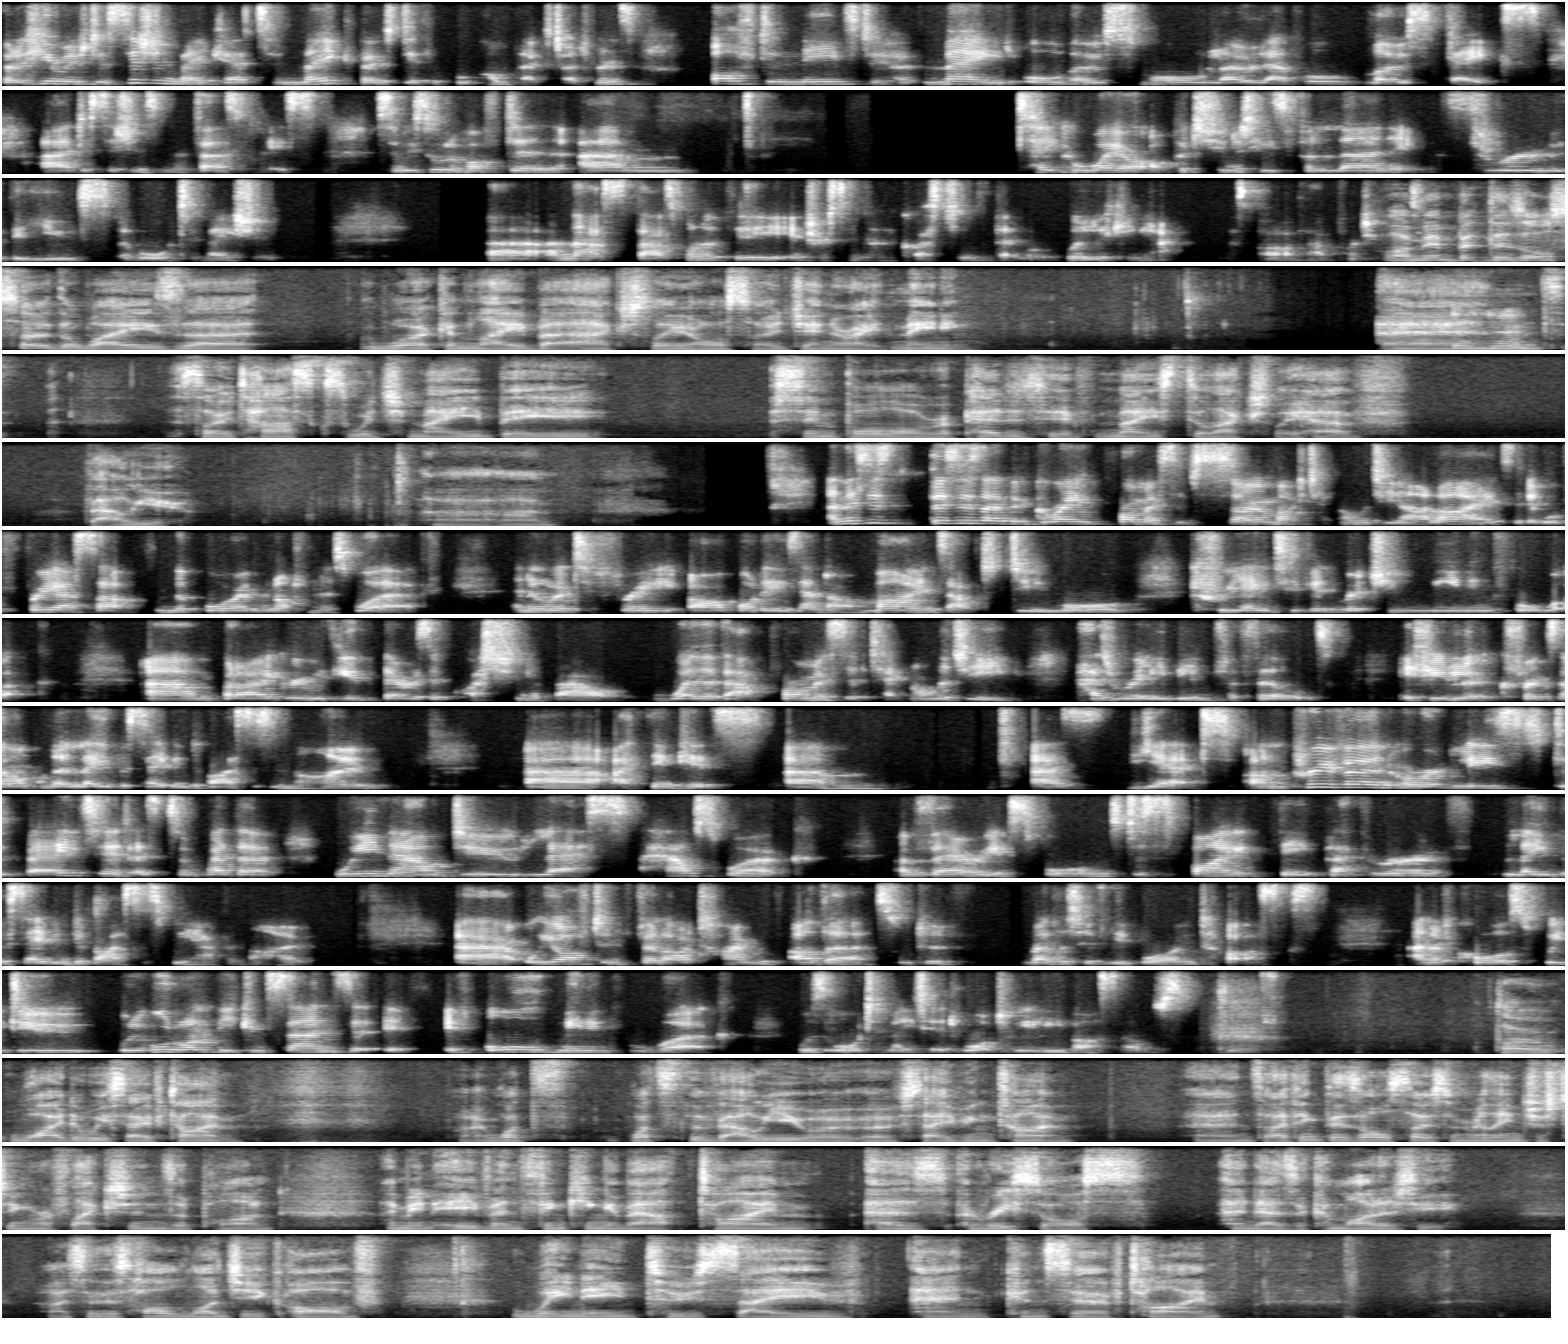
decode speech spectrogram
But a human decision maker to make those difficult, complex judgments often needs to have made all those small, low level, low stakes uh, decisions in the first place. So we sort of often um, take away our opportunities for learning through the use of automation? Uh, and that's that's one of the interesting kind of questions that we're looking at as part of that project. Well, I mean, but there's also the ways that work and labor actually also generate meaning. And mm-hmm. so tasks which may be simple or repetitive may still actually have value. Uh, and this is this is like the great promise of so much technology in our lives that it will free us up from the boring, monotonous work in order to free our bodies and our minds up to do more creative, enriching, meaningful work. Um, but I agree with you that there is a question about whether that promise of technology has really been fulfilled. If you look, for example, at labor saving devices in the home, uh, I think it's um, as yet unproven or at least debated as to whether we now do less housework of various forms despite the plethora of labor saving devices we have in the home. Uh, we often fill our time with other sort of relatively boring tasks. And of course, we do we would want to be concerned that if, if all meaningful work was automated, what do we leave ourselves? So why do we save time? What's what's the value of, of saving time? And I think there's also some really interesting reflections upon, I mean, even thinking about time as a resource and as a commodity. Right? So, this whole logic of we need to save and conserve time.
